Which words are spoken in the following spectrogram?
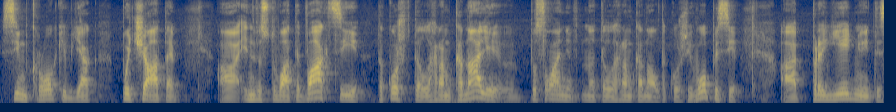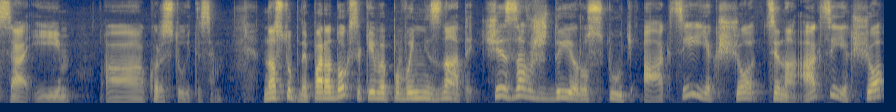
сім кроків, як почати інвестувати в акції. Також в телеграм-каналі. Посилання на телеграм-канал також і в описі. А, Приєднуйтеся і а, користуйтеся. Наступний парадокс, який ви повинні знати: чи завжди ростуть акції, якщо ціна акцій, якщо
